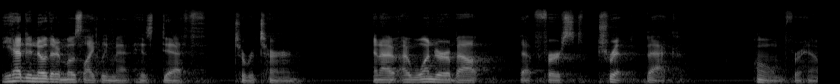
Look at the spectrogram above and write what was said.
He had to know that it most likely meant his death to return. And I, I wonder about that first trip back home for him.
